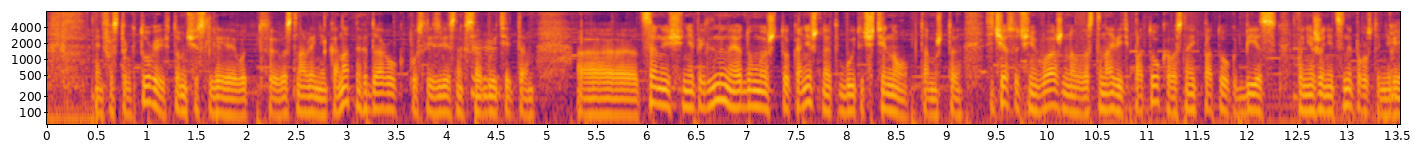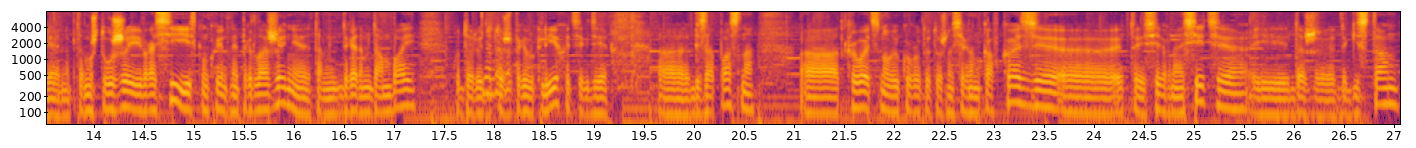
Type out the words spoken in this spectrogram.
инфраструктурой, в том числе вот восстановление канатных дорог после известных событий. Mm-hmm. Там э, цены еще не определены, но я думаю, что, конечно, это будет учтено, потому что сейчас очень важно восстановить поток, а восстановить поток без понижения цены просто нереально, потому что уже и в России есть конкурентное предложение, там рядом Донбай, куда люди ну, тоже привыкли ехать и где э, безопасно. Э, открываются новые курорты тоже на Северном Кавказе, э, это и Северная Осетия, и даже Дагестан.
